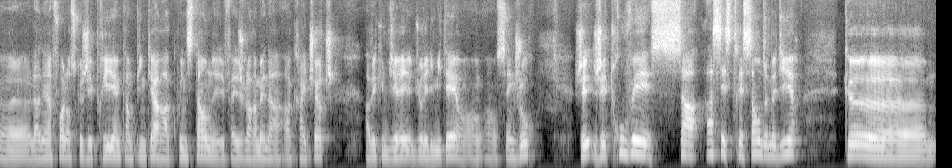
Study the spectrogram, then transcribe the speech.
Euh, la dernière fois, lorsque j'ai pris un camping-car à Queenstown, et je le ramène à, Christchurch avec une durée, limitée en, cinq jours, j'ai trouvé ça assez stressant de me dire que euh,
